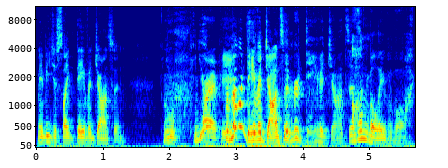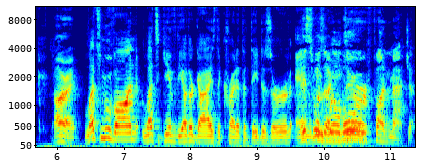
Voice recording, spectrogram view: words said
Maybe just like David Johnson. Can you R.I.P.. remember David Johnson? Remember David Johnson? Unbelievable. All right. Let's move on. Let's give the other guys the credit that they deserve. And This we was a will more do- fun matchup.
